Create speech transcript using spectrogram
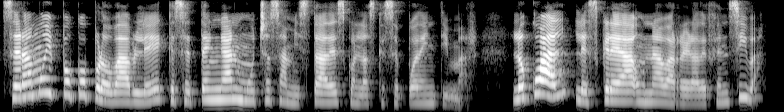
será muy poco probable que se tengan muchas amistades con las que se pueda intimar lo cual les crea una barrera defensiva.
